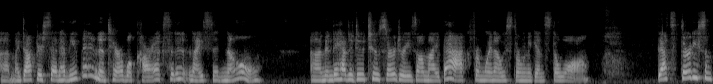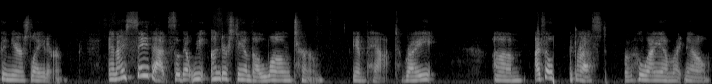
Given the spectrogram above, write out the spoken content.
uh, my doctor said, Have you been in a terrible car accident? And I said, No. Um, and they had to do two surgeries on my back from when I was thrown against a wall. That's 30 something years later. And I say that so that we understand the long term impact, right? Um, I feel blessed of who I am right now.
